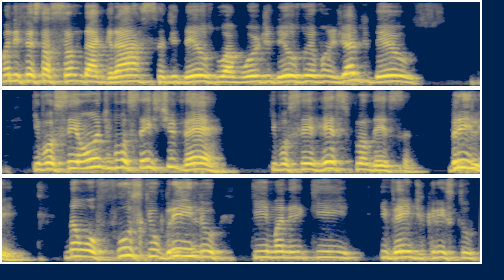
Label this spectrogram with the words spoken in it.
manifestação da graça de Deus, do amor de Deus, do Evangelho de Deus. Que você, onde você estiver, que você resplandeça, brilhe, não ofusque o brilho que, que que vem de Cristo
